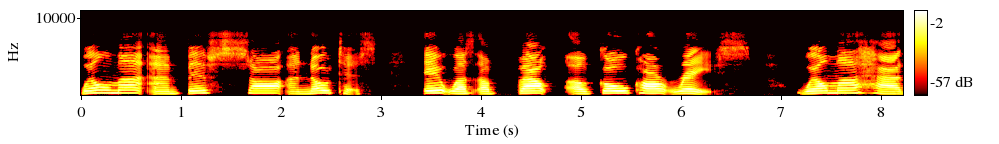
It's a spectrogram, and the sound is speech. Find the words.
Wilma and Biff saw a notice. It was about a go kart race. Wilma had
